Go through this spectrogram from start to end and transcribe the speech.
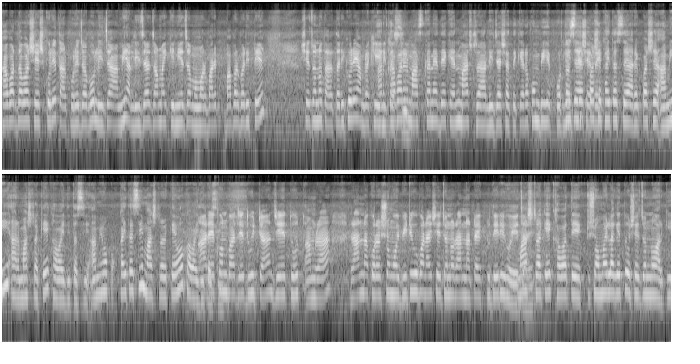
খাবার দাবার শেষ করে তারপরে যাব লিজা, আমি আর লিজার জামাইকে নিয়ে যাব আমার বাবার বাড়িতে। সেজন্য তাড়াতাড়ি করে আমরা খেয়ে নিই খাবারের মাঝখানে দেখেন মাছরা লিজার সাথে কীরকম বিহেভ করতেছে এক পাশে খাইতাছে আরেক পাশে আমি আর মাছটাকে খাওয়াই দিতাছি। আমিও খাইতাছি মাছটাকেও খাওয়াই দিতাছি। আর এখন বাজে দুইটা যেহেতু আমরা রান্না করার সময় ভিডিও বানাই সেজন্য রান্নাটা একটু দেরি হয়ে যায়। মাছটাকে খাওয়াতে একটু সময় লাগে তো সেজন্য আর কি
